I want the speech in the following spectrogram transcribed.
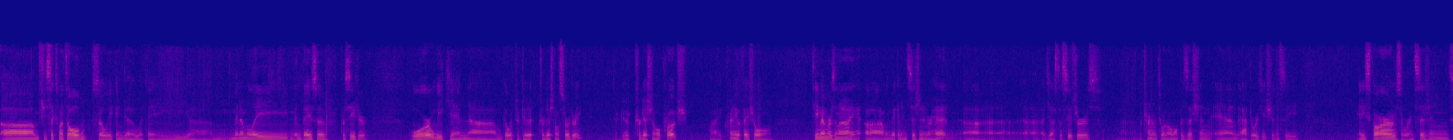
Um, she's six months old, so we can go with a um, minimally invasive procedure, or we can um, go with tra- traditional surgery, the traditional approach. My craniofacial team members and I, uh, we make an incision in her head, uh, adjust the sutures, uh, return them to a normal position, and afterwards you shouldn't see any scars or incisions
